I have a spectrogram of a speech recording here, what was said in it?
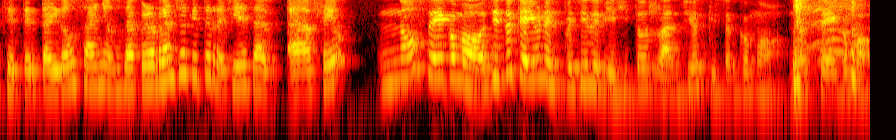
72 años, o sea, pero rancio, ¿a qué te refieres? ¿A, a feo? No sé, como, siento que hay una especie de viejitos rancios que son como, no sé, como,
